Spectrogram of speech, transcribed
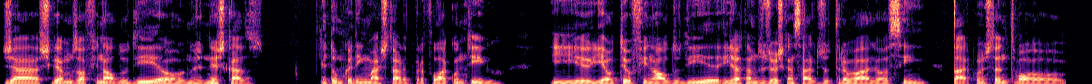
já chegamos ao final do dia, ou neste caso, eu estou um bocadinho mais tarde para falar contigo e, e, é o teu final do dia e já estamos os dois cansados do trabalho ou assim, estar constante, ou,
